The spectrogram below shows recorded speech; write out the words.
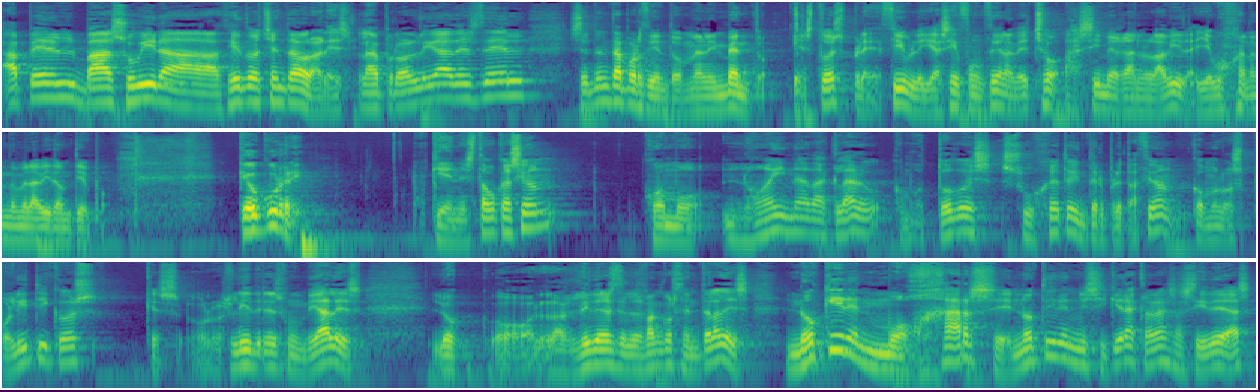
Apple va a subir a 180 dólares. La probabilidad es del 70%, me lo invento. Esto es predecible y así funciona. De hecho, así me gano la vida. Llevo ganándome la vida un tiempo. ¿Qué ocurre? Que en esta ocasión como no hay nada claro, como todo es sujeto a interpretación, como los políticos que o los líderes mundiales o los líderes de los bancos centrales no quieren mojarse, no tienen ni siquiera claras esas ideas,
